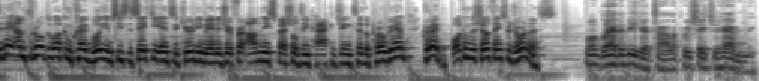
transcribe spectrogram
Today, I'm thrilled to welcome Craig Williams. He's the Safety and Security Manager for Omni Specialty Packaging to the program. Craig, welcome to the show. Thanks for joining us. Well, glad to be here, Tyler. Appreciate you having me.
